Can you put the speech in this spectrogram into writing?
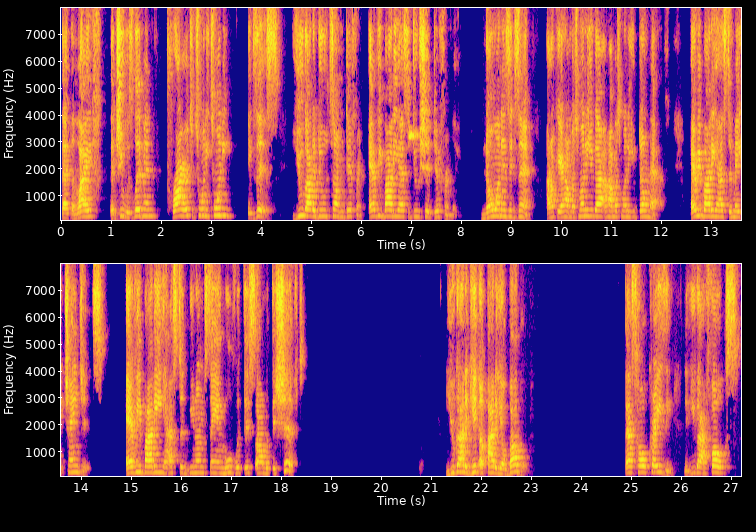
that the life that you was living prior to 2020 exists. You got to do something different. Everybody has to do shit differently. No one is exempt. I don't care how much money you got or how much money you don't have. Everybody has to make changes. Everybody has to, you know what I'm saying, move with this um with this shift. You got to get up out of your bubble. That's whole crazy. That you got folks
